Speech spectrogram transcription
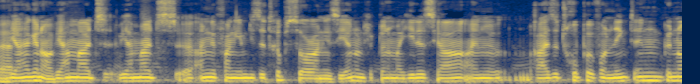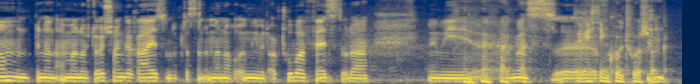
Ja. ja, genau. Wir haben halt, wir haben halt äh, angefangen, eben diese Trips zu organisieren und ich habe dann immer jedes Jahr eine Reisetruppe von LinkedIn genommen und bin dann einmal durch Deutschland gereist und habe das dann immer noch irgendwie mit Oktoberfest oder irgendwie äh, irgendwas. Äh, Den richtigen Kulturschock.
